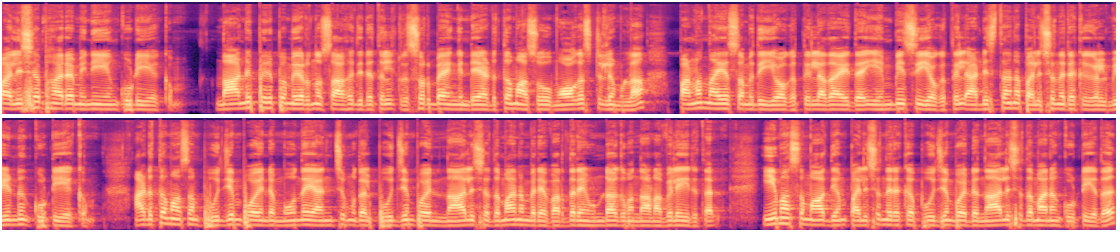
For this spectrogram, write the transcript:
പലിശ ഭാരം ഇനിയും കൂടിയേക്കും. നാണ്യപ്പെരുപ്പമേറുന്ന സാഹചര്യത്തിൽ റിസർവ് ബാങ്കിന്റെ അടുത്ത മാസവും ഓഗസ്റ്റിലുമുള്ള പണനയ സമിതി യോഗത്തിൽ അതായത് എം ബി സി യോഗത്തിൽ അടിസ്ഥാന പലിശ നിരക്കുകൾ വീണ്ടും കൂട്ടിയേക്കും. അടുത്ത മാസം പൂജ്യം പോയിന്റ് മൂന്ന് അഞ്ച് മുതൽ പൂജ്യം പോയിന്റ് നാല് ശതമാനം വരെ വർധന ഉണ്ടാകുമെന്നാണ് വിലയിരുത്തൽ. ഈ മാസം ആദ്യം പലിശ നിരക്ക് പൂജ്യം പോയിന്റ് നാല് ശതമാനം കൂട്ടിയത്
